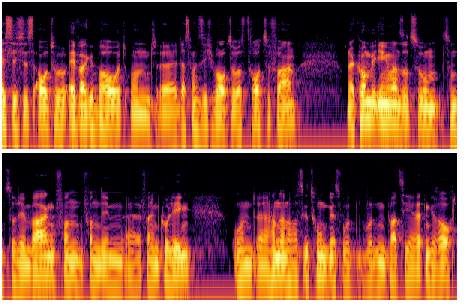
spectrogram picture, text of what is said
hässlichstes Auto ever gebaut und äh, dass man sich überhaupt sowas traut zu fahren. Und da kommen wir irgendwann so zum, zum, zu dem Wagen von, von, dem, äh, von dem Kollegen und äh, haben dann noch was getrunken. Es wurden, wurden ein paar Zigaretten geraucht.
